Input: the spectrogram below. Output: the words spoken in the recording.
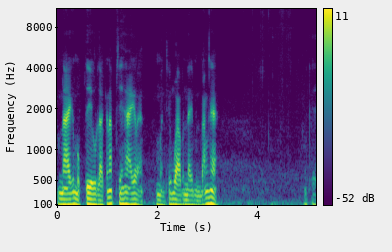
Hôm nay cái mục tiêu là cái nắp C2 các bạn. Mình sẽ qua bên đây mình bắn ha. Ok.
